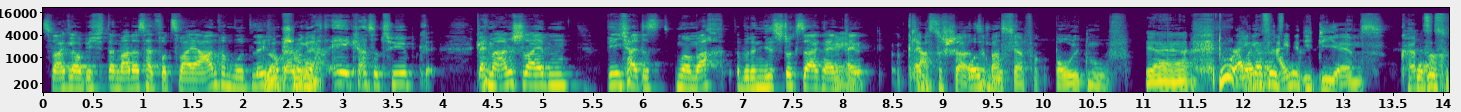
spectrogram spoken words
Das war, glaube ich, dann war das halt vor zwei Jahren vermutlich. Glaub und dann habe ich gedacht, ey, krasser Typ, gleich mal anschreiben, wie ich halt das immer mache. Da würde Nils Stuck sagen, ein, ein klassischer ein Sebastian Move. Bold Move. Ja, ja. Du, Reine, aber das ist eine die DMs. Das ist,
